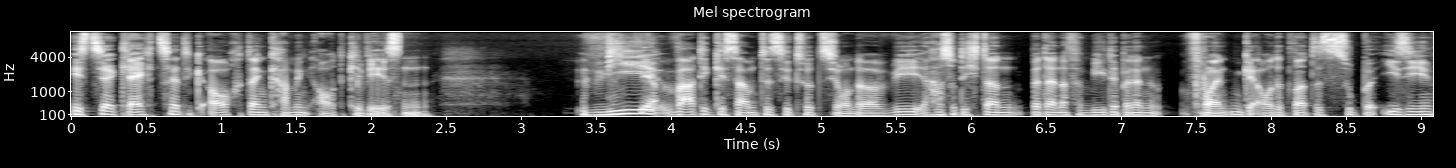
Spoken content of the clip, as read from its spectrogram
ist ja gleichzeitig auch dein Coming Out gewesen. Wie ja. war die gesamte Situation da? Wie hast du dich dann bei deiner Familie, bei deinen Freunden geoutet? War das super easy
